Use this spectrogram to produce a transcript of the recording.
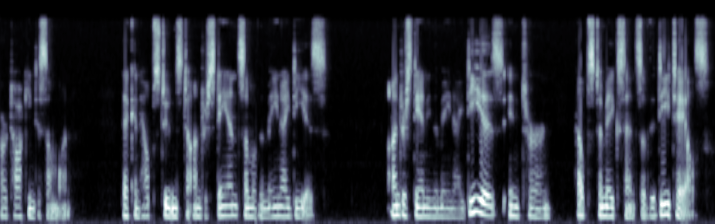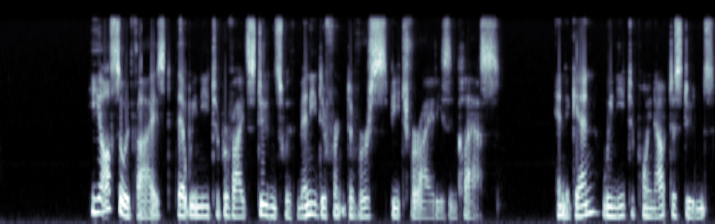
or talking to someone, that can help students to understand some of the main ideas Understanding the main ideas, in turn, helps to make sense of the details. He also advised that we need to provide students with many different diverse speech varieties in class. And again, we need to point out to students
